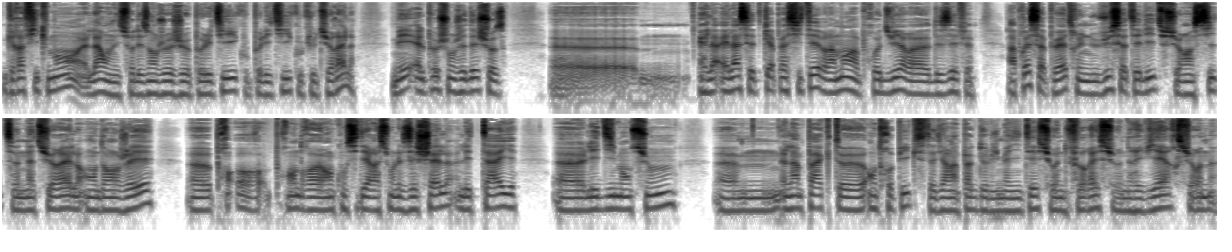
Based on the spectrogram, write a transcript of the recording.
graphiquement, là, on est sur des enjeux géopolitiques ou politiques ou culturels, mais elle peut changer des choses. Euh, elle, a, elle a cette capacité vraiment à produire euh, des effets. Après, ça peut être une vue satellite sur un site naturel en danger, euh, pr- prendre en considération les échelles, les tailles, les dimensions, euh, l'impact euh, anthropique, c'est-à-dire l'impact de l'humanité sur une forêt, sur une rivière, sur une.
